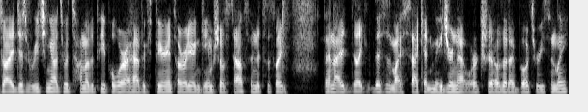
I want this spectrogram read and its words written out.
by just reaching out to a ton of the people where I have experience already on game show stuff. And it's just like, then I like, this is my second major network show that I booked recently.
